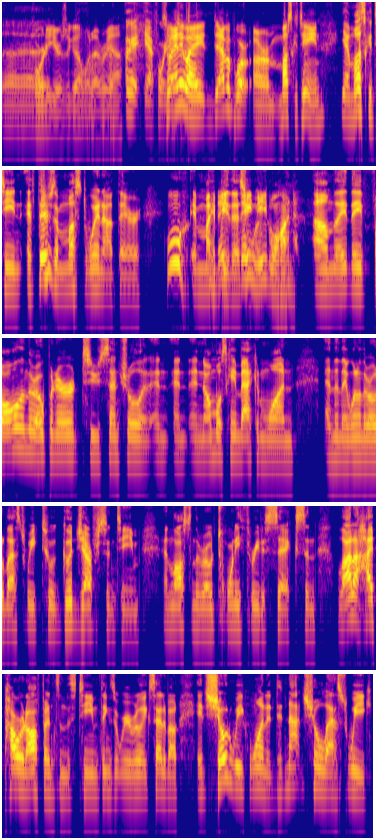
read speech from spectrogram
Uh, Forty years ago, whatever. Yeah. Okay, yeah. 40 So sorry. anyway, Davenport or Muscatine. yeah, Muscatine. If there's a must-win out there, Whew, it might they, be this They one. need one. Um, they they fall in their opener to Central and, and, and, and almost came back and won, and then they went on the road last week to a good Jefferson team and lost on the road twenty three to six. And a lot of high powered offense in this team, things that we were really excited about. It showed week one. It did not show last week.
